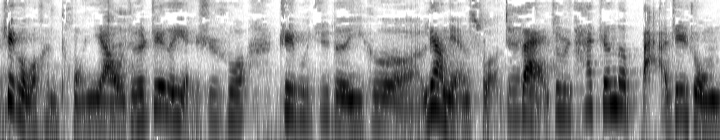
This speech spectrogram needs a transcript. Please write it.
这个我很同意啊，我觉得这个也是说这部剧的一个亮点所在，就是他真的把这种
